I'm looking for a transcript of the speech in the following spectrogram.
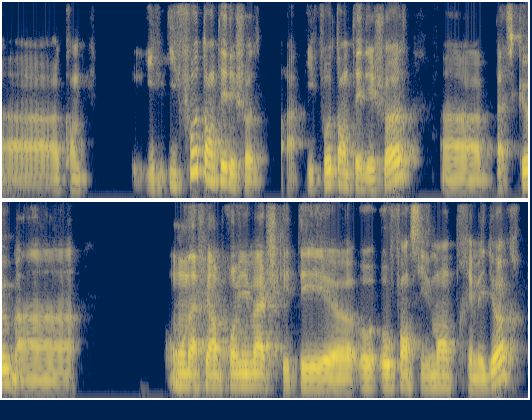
euh, il, faut tenter des choses. Il faut tenter des choses euh, parce que ben, on a fait un premier match qui était euh, offensivement très médiocre,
